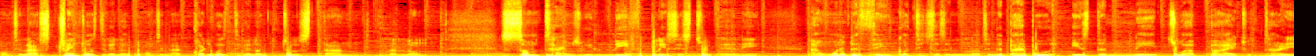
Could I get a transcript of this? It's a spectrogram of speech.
until our strength was developed, until our courage was developed to stand alone. Sometimes we leave places too early, and one of the things God teaches us a lot in the Bible is the need to abide, to tarry.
